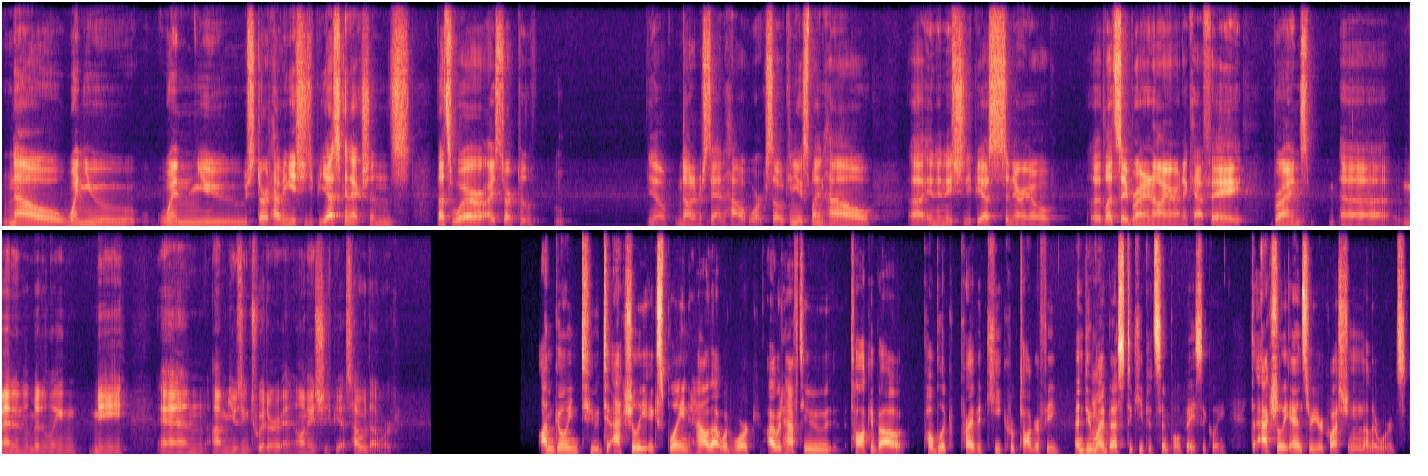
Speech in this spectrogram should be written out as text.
Now, when you when you start having HTTPS connections, that's where I start to you know not understand how it works. So, can you explain how uh, in an HTTPS scenario, let's say Brian and I are in a cafe, Brian's uh, man in the middling me, and I'm using Twitter and on HTTPS. How would that work? I'm going to, to actually explain how that would work, I would have to talk about public private key cryptography and do mm -hmm. my mm-hmm. best to keep it simple, basically, to actually answer your question in other words.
